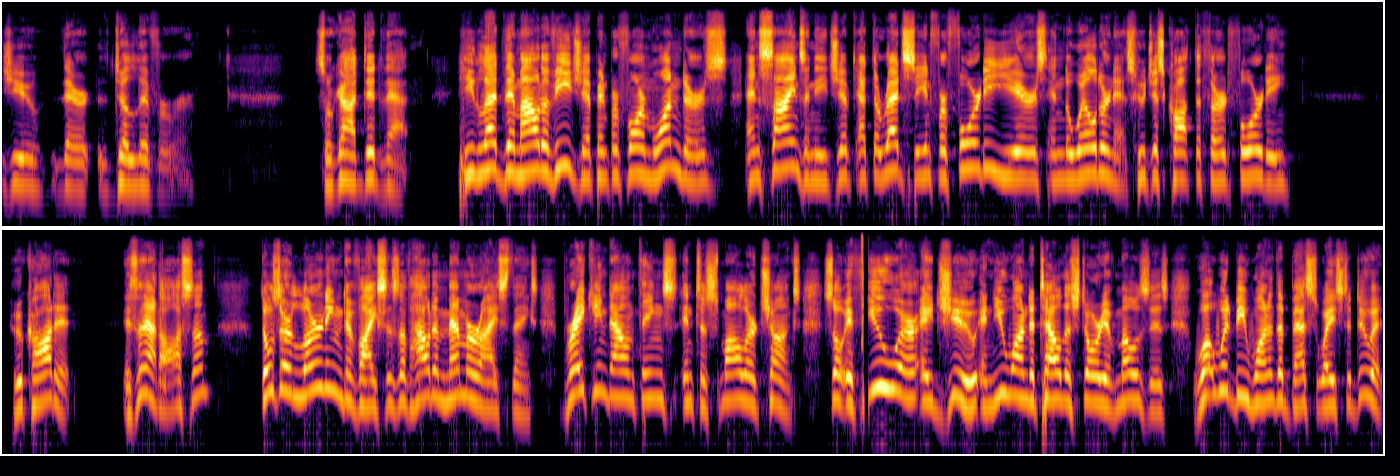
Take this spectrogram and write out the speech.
you their deliverer. So God did that. He led them out of Egypt and performed wonders and signs in Egypt at the Red Sea and for 40 years in the wilderness. Who just caught the third 40? Who caught it? Isn't that awesome? Those are learning devices of how to memorize things, breaking down things into smaller chunks. So, if you were a Jew and you wanted to tell the story of Moses, what would be one of the best ways to do it?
